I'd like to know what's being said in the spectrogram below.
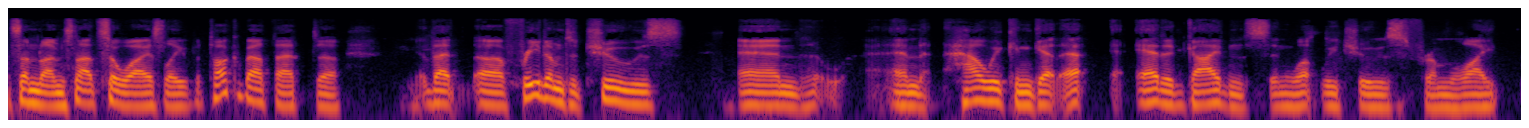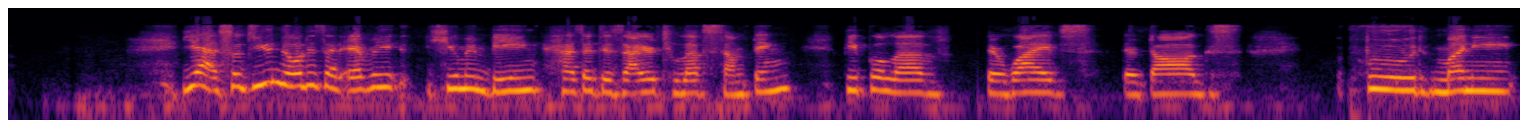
sometimes not so wisely. But talk about that uh, that uh, freedom to choose and and how we can get a- added guidance in what we choose from light. Yeah. So, do you notice that every human being has a desire to love something? People love their wives, their dogs, food, money,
